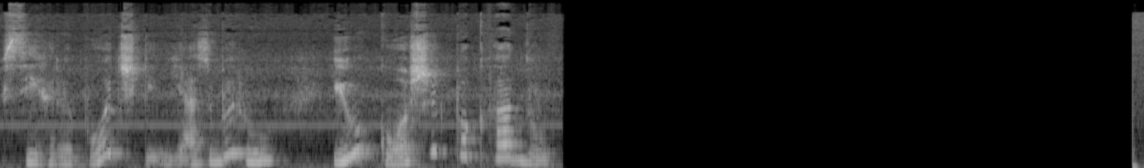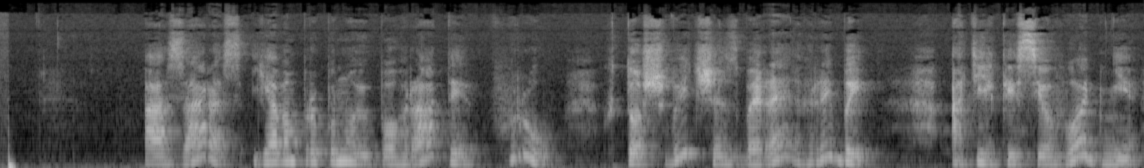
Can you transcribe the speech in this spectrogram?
Всі грибочки я зберу і у кошик покладу. А зараз я вам пропоную пограти в гру, хто швидше збере гриби. А тільки сьогодні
